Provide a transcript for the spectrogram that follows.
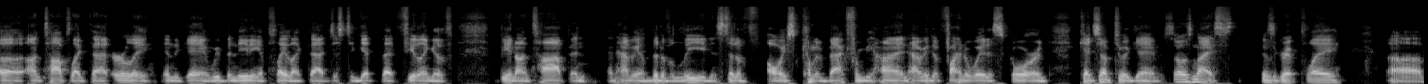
uh, on top like that early in the game. We've been needing a play like that just to get that feeling of being on top and and having a bit of a lead instead of always coming back from behind, having to find a way to score and catch up to a game. So it was nice. It was a great play. Uh,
